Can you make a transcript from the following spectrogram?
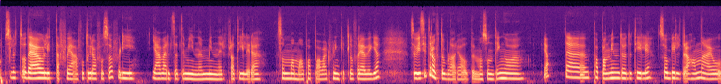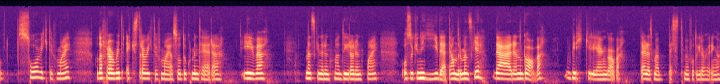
absolutt. Og det er jo litt derfor jeg er fotograf også, fordi jeg verdsetter mine minner fra tidligere som mamma og pappa har vært flinke til å forevige. Så vi sitter ofte og blar i album og sånne ting. Og ja, det, pappaen min døde tidlig, så bilder av han er jo så viktig for meg. Og derfor har det blitt ekstra viktig for meg å dokumentere livet, menneskene rundt meg, dyra rundt meg. Og så kunne gi det til andre mennesker. Det er en gave. Virkelig en gave. Det er det som er best med fotograferinga.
